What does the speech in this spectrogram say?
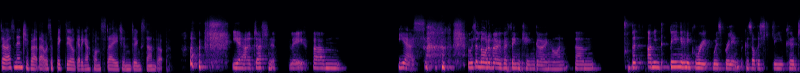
So as an introvert, that was a big deal getting up on stage and doing stand up. yeah, definitely. Um, yes, there was a lot of overthinking going on. Um, but I mean, being in a group was brilliant because obviously you could,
